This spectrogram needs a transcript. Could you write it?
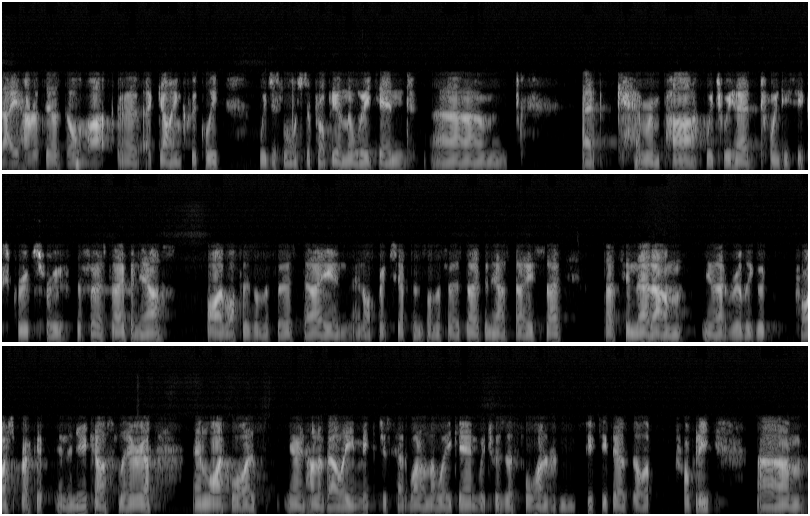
800 thousand dollar mark are going quickly. We just launched a property on the weekend um, at Cameron Park, which we had 26 groups through the first open house, five offers on the first day, and, and offer acceptance on the first open house day. So that's in that um you know that really good price bracket in the Newcastle area. And likewise, you know, in Hunter Valley, Mick just had one on the weekend, which was a four hundred and fifty thousand dollar property. Um,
